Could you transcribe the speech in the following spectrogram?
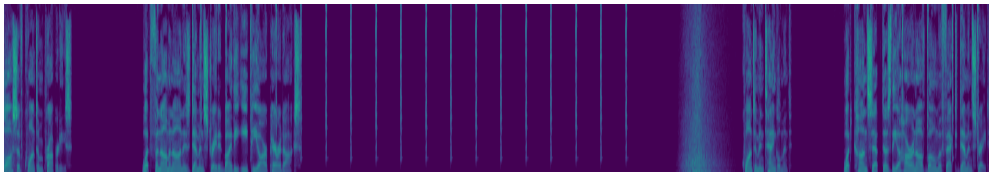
Loss of quantum properties. What phenomenon is demonstrated by the EPR paradox? Quantum entanglement. What concept does the Aharonov-Bohm effect demonstrate?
